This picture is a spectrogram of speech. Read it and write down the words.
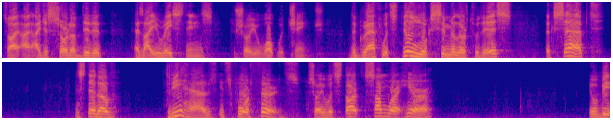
So I, I, just sort of did it as I erased things to show you what would change. The graph would still look similar to this, except Instead of three halves, it's four thirds. So it would start somewhere here. It would be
